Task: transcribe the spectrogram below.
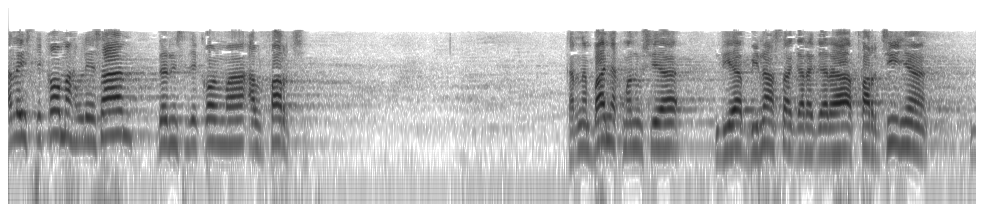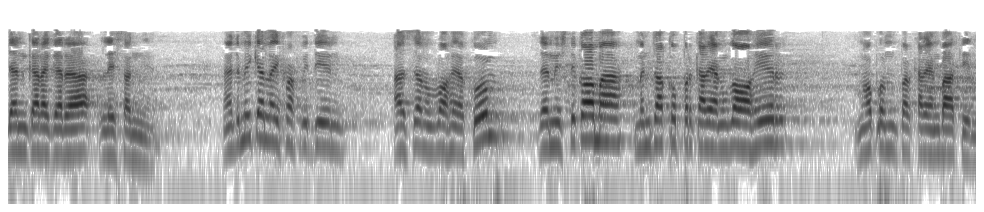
adalah istiqomah lesan dan istiqomah al-farj. Karena banyak manusia dia binasa gara-gara farjinya dan gara-gara lesannya. Nah demikianlah ikhwafidin azanullah yakum dan istiqomah mencakup perkara yang lahir maupun perkara yang batin.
